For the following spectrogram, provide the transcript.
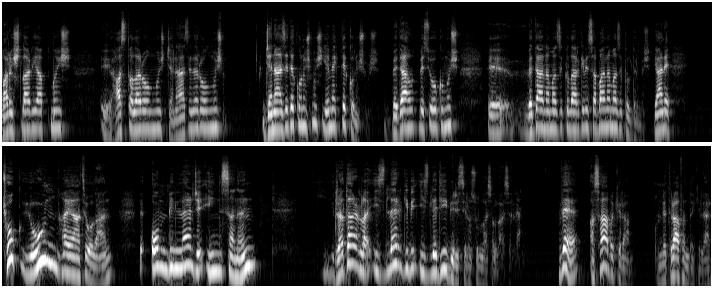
barışlar yapmış, e, hastalar olmuş, cenazeler olmuş, cenazede konuşmuş, yemekte konuşmuş, veda hutbesi okumuş, e, veda namazı kılar gibi sabah namazı kıldırmış. Yani çok yoğun hayatı olan ve on binlerce insanın radarla izler gibi izlediği birisi Resulullah sallallahu aleyhi ve sellem. Ve ashab-ı kiram, onun etrafındakiler,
